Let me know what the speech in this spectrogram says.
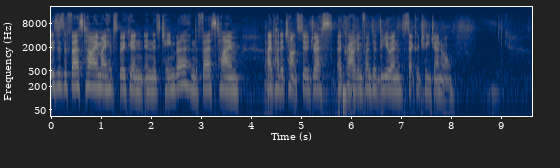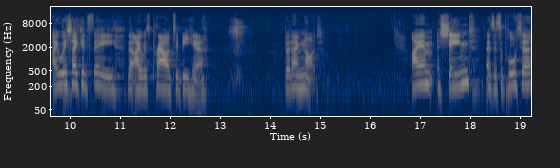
This is the first time I have spoken in this chamber, and the first time I've had a chance to address a crowd in front of the UN Secretary General. I wish I could say that I was proud to be here, but I'm not. I am ashamed as a supporter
